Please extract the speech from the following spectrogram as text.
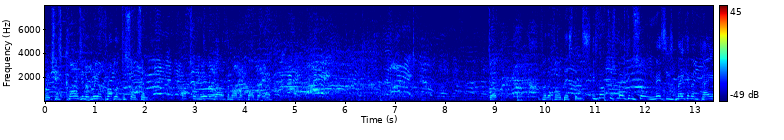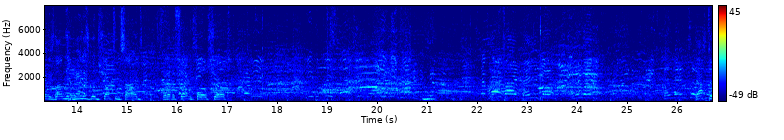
which is causing a real problem for Sultan. Boxing really well at the moment, Paul Butler. So, for the full distance. He's not just making Sultan miss, he's making him pay, and he's landing really good shots inside whenever Sultan falls short. You have to,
